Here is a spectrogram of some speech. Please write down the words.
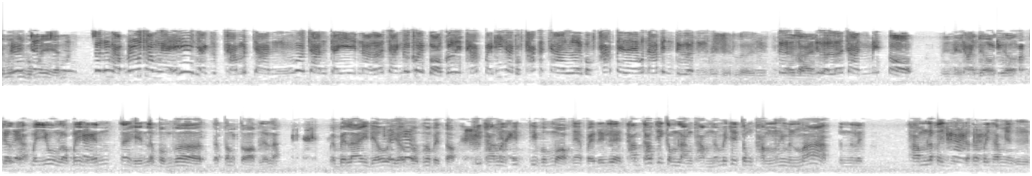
เมื่อกี้ผมไม่เห็นจนแบบไม่รู้ทำไงเอ๊ะอยากจะถามอาจารย์ว่าอาจารย์ใจเย็นหน่อยแล้วอาจารย์ค่อยๆบอกก็เลยทักไปพี่ชายบอกทักอาจารย์เลย บอกทักไปแล้วนะเป็นเดือนไม่เห็นเลยเดือนไม่สไรองเดือนแล้วอาจารย์ เดี๋ยวคงยุ่เดี๋ยวงมันก็เดี๋ยวเลยไม่ยุ่งหรอกไม่เห็น ถ้าเห็นแล้วผมก็จะต้องตอบแล้วล่ะไม่เป็นไรเดี๋ยวเดี๋ยวผมก็ไปตอบที่ทำอย่างที่ที่ผมบอกเนี่ยไปเรื่อยๆทำเท่าที่กำลังทำนะไม่ใช่ต้องทำให้มันมากจนอะไรทำแล้วก็หยุดแล้วก็ไปทำอย่างอื่น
